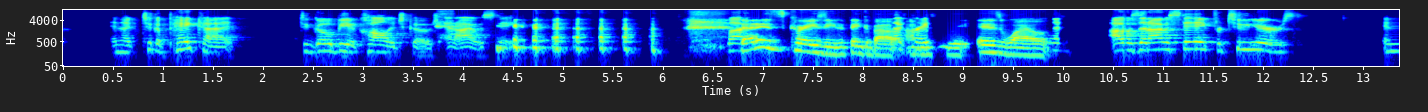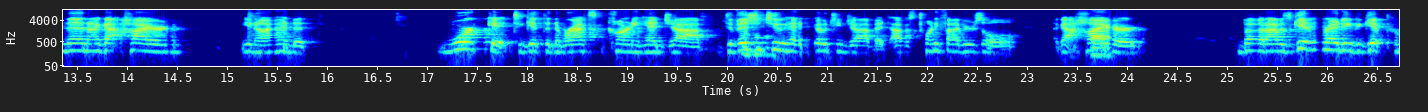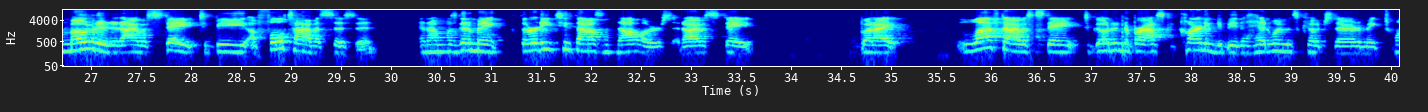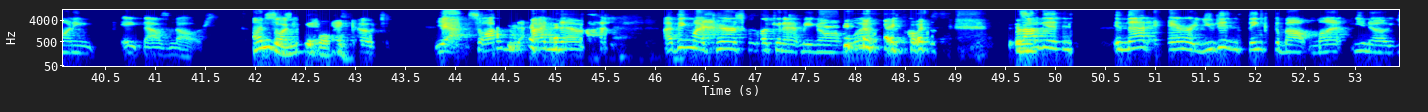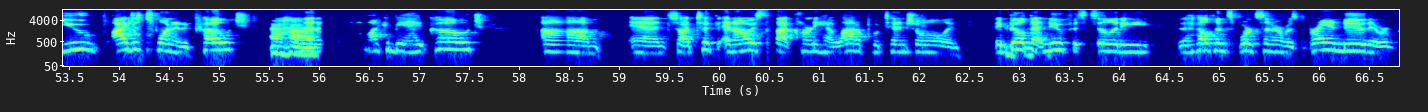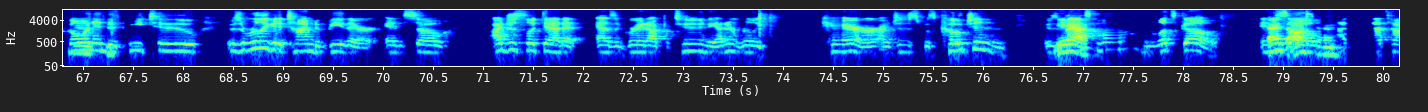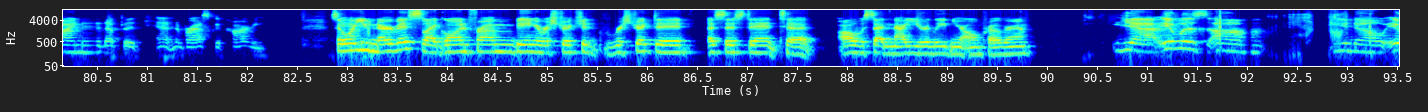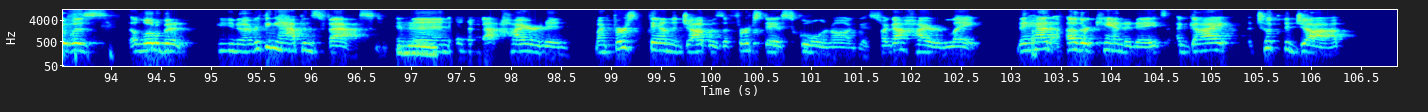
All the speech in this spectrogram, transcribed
and I took a pay cut to go be a college coach at Iowa State. That is crazy to think about. That crazy? honestly. It is wild. I was at Iowa State for two years, and then I got hired. You know, I had to work it to get the Nebraska Kearney head job, Division Uh-huh. two head coaching job. At I was 25 years old. I got hired, but I was getting ready to get promoted at Iowa State to be a full time assistant, and I was going to make thirty-two thousand dollars at Iowa State. But I left Iowa State to go to Nebraska Kearney to be the head women's coach there to make twenty-eight thousand dollars. So I could be head coach. Yeah. So I, I never. I think my parents were looking at me going, what- but I didn't. In that era, you didn't think about money. You know, you. I just wanted to coach, and uh-huh. then oh, I can be a head coach. Um, and so I took, and I always thought Kearney had a lot of potential, and they built Mm-hmm. that new facility. The Health and Sports Center was brand new. They were going into D2. It was a really good time to be there. And so I just looked at it as a great opportunity. I didn't really care. I just was coaching and it was Yeah. basketball. And let's go. And That's so awesome. that- that's how I ended up at, at Nebraska Kearney. So were you nervous, like going from being a restricted restricted assistant to all of a sudden now you're leading your own program? Yeah, it was, um, you know, it was a little bit, you know, everything happens fast. And Mhm. then and I got hired in my first day on the job was the first day of school in August. So I got hired late. They had other candidates. A guy took the job.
